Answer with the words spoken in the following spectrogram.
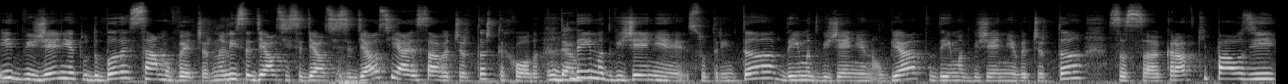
и движението да бъде само вечер. Нали, седял си, седял си, седял си, айде са вечерта ще хода. Да. да има движение сутринта, да има движение на обяд, да има движение вечерта с а, кратки паузи,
